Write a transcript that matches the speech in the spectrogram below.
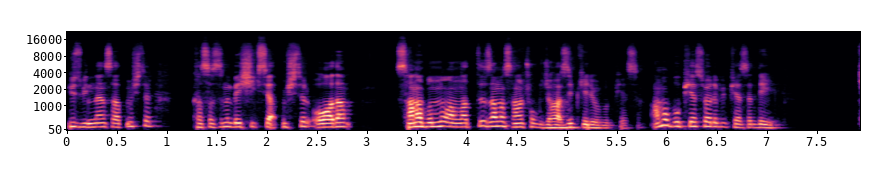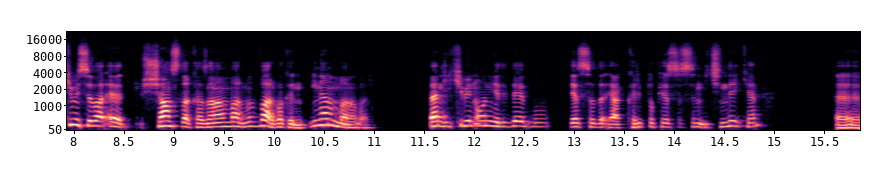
100 binden satmıştır. Kasasını 5x yapmıştır. O adam sana bunu anlattığı zaman sana çok cazip geliyor bu piyasa. Ama bu piyasa öyle bir piyasa değil. Kimisi var evet şansla kazanan var mı? Var bakın inanın bana var. Ben 2017'de bu piyasada ya kripto piyasasının içindeyken e,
